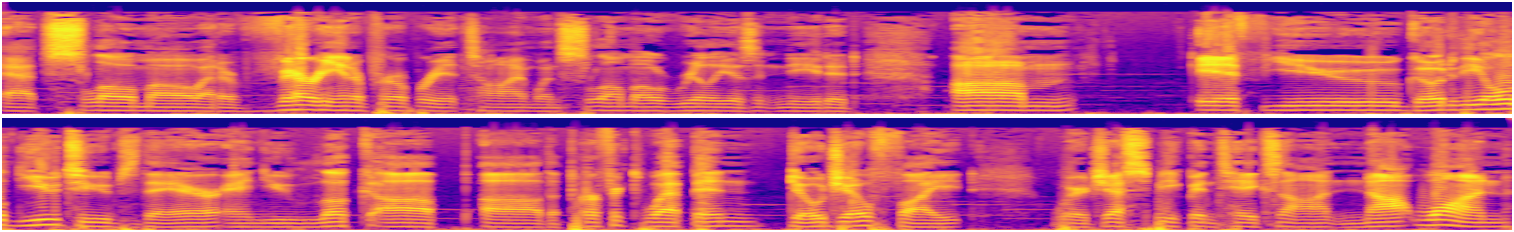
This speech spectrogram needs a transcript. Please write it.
at slow mo at a very inappropriate time when slow mo really isn't needed. Um, if you go to the old YouTubes there and you look up uh, the Perfect Weapon Dojo fight, where Jeff Speakman takes on not one,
